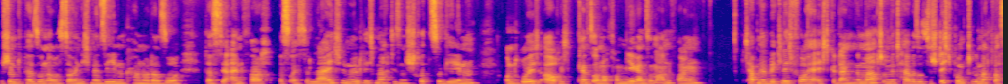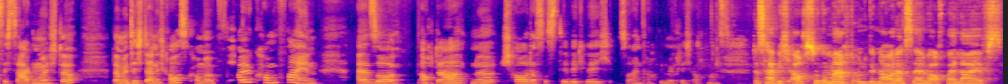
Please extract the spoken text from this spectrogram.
bestimmte Person eure Story nicht mehr sehen kann oder so, dass ihr einfach es euch so leicht wie möglich macht, diesen Schritt zu gehen und ruhig auch, ich kenne es auch noch von mir ganz am Anfang, ich habe mir wirklich vorher echt Gedanken gemacht und mir teilweise so Stichpunkte gemacht, was ich sagen möchte, damit ich da nicht rauskomme. Vollkommen fein. Also auch da, ne, schau, dass es dir wirklich so einfach wie möglich auch machst. Das habe ich auch so gemacht und genau dasselbe auch bei Lives.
